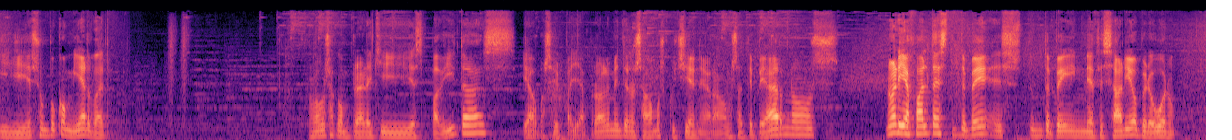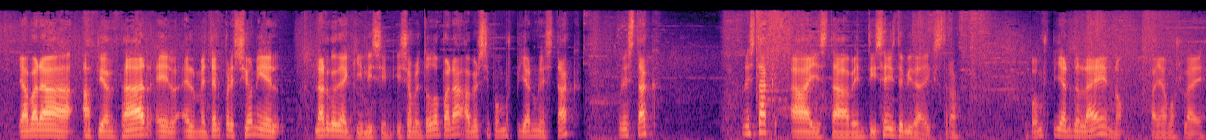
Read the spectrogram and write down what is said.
Y es un poco mierda vamos a comprar aquí espaditas y vamos a ir para allá. Probablemente nos hagamos cuchilla negra. Vamos a tepearnos. No haría falta este TP, es un TP innecesario, pero bueno. Ya para afianzar el, meter presión y el largo de aquí, leasing. Y sobre todo para ver si podemos pillar un stack. Un stack. Un stack. Ahí está, 26 de vida extra. ¿Lo podemos pillar de la E? No, fallamos la E.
